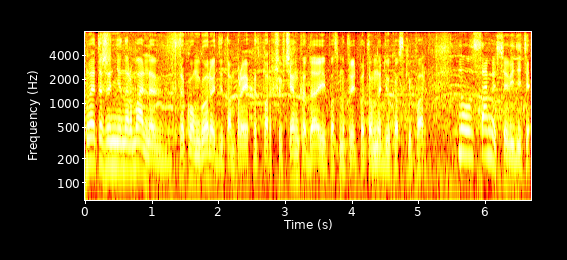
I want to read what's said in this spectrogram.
Ну это же ненормально в таком городе там проехать парк Шевченко, да, и посмотреть потом на Дюковский парк. Ну, сами все видите.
